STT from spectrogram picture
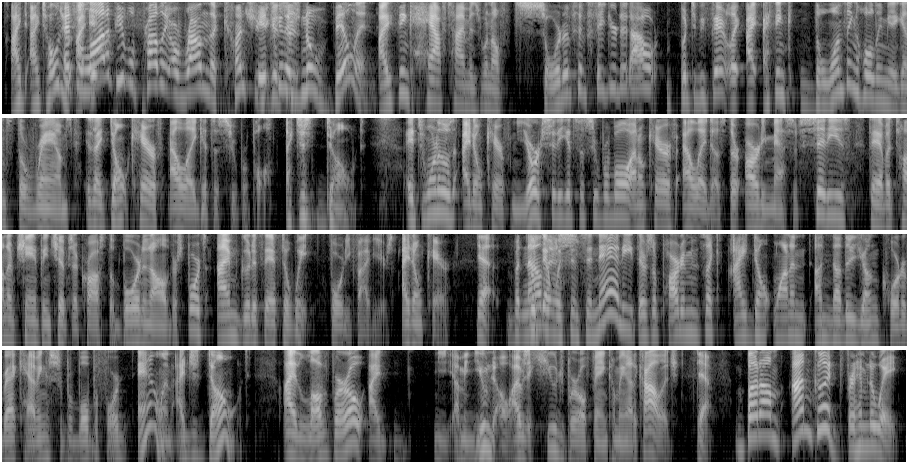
I, I told you. It's a lot of people probably around the country because gonna- there's no villain. I think halftime is when I'll sort of have figured it out. But to be fair, like I, I think the one thing holding me against the Rams is I don't care if LA gets a Super Bowl. I just don't. It's one of those I don't care if New York City gets a Super Bowl. I don't care if LA does. They're already massive cities. They have a ton of championships across the board in all of their sports. I'm good if they have to wait 45 years. I don't care. Yeah, but now but then with Cincinnati, there's a part of me that's like, I don't want an, another young quarterback having a Super Bowl before Allen. I just don't. I love Burrow. I, I mean, you know, I was a huge Burrow fan coming out of college. yeah, But um, I'm good for him to wait.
